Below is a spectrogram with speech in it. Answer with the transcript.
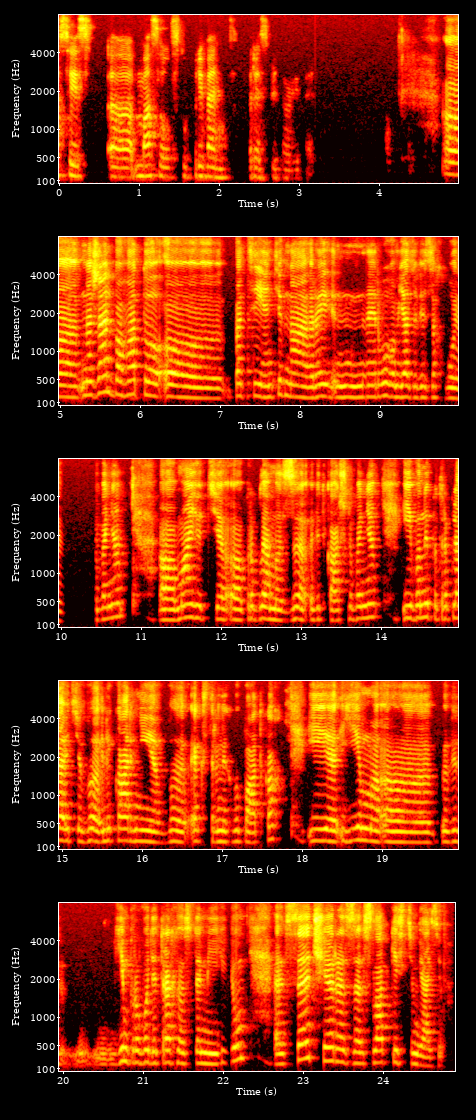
assist uh, muscles to prevent respiratory failure. Е, На жаль, багато е, пацієнтів на ре- нервово-м'язові захворювання е, мають е, проблеми з відкашлювання, і вони потрапляють в лікарні в екстрених випадках, і їм, е, їм проводять трахеостомію. Е, Це через слабкість м'язів.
